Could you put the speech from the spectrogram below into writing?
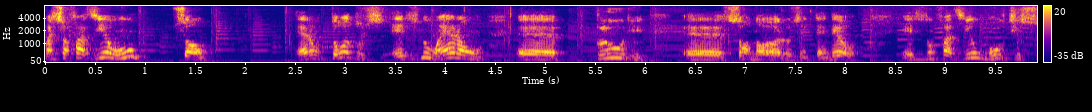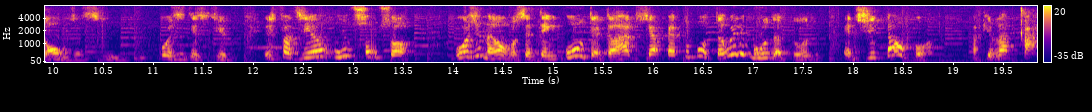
mas só fazia um som eram todos, eles não eram é, plurisonoros, é, entendeu? Eles não faziam multissons, assim, coisas desse tipo. Eles faziam um som só. Hoje não, você tem um teclado, você aperta o botão, ele muda tudo. É digital, pô. Aquilo lá, pá,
